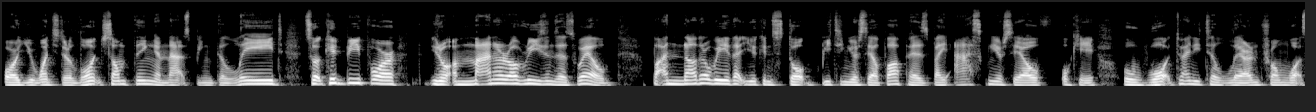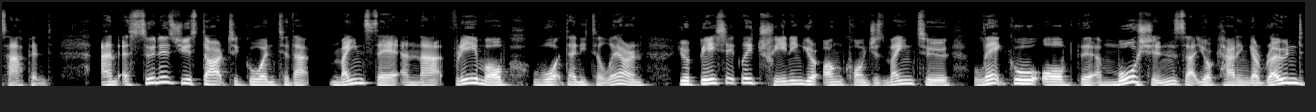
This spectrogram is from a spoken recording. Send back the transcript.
or you wanted to launch something and that's being delayed. So it could be for you know a manner of reasons as well. But another way that you can stop beating yourself up is by asking yourself, okay, well, what do I need to learn from what's happened? And as soon as you start to go into that mindset and that frame of what do I need to learn, you're basically training your unconscious mind to let go of the emotions that you're carrying around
